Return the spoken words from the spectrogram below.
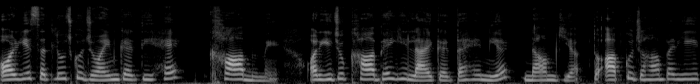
और ये सतलुज को ज्वाइन करती है खाब में। और ये जो खाब है, ये लाई करता है नियर नाम नामगिया तो आपको जहाँ पर ये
